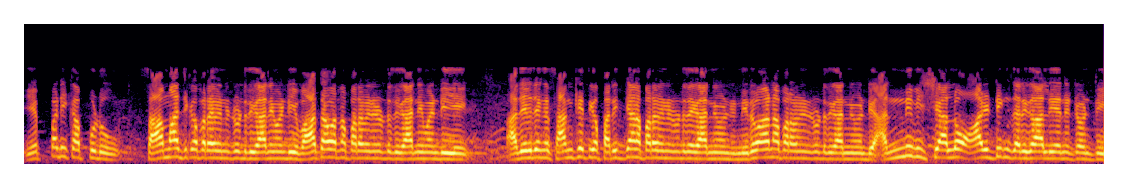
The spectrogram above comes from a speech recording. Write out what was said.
ఎప్పటికప్పుడు సామాజిక పరమైనటువంటిది కానివ్వండి వాతావరణ పరమైనటువంటిది కానివ్వండి అదేవిధంగా సాంకేతిక పరిజ్ఞాన పరమైనటువంటిది కానివ్వండి నిర్వహణ పరమైనటువంటిది కానివ్వండి అన్ని విషయాల్లో ఆడిటింగ్ జరగాలి అనేటువంటి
